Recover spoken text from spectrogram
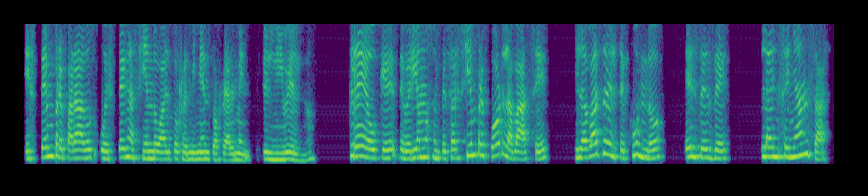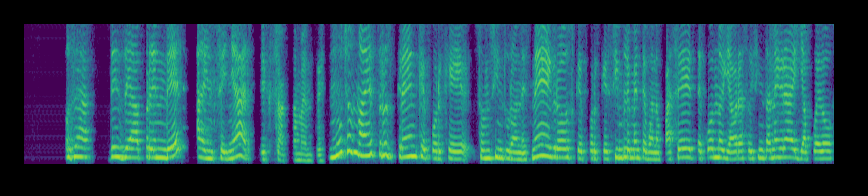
estén preparados o estén haciendo alto rendimiento realmente. El nivel, ¿no? creo que deberíamos empezar siempre por la base y la base del taekwondo es desde la enseñanza, o sea, desde aprender a enseñar. Exactamente. Muchos maestros creen que porque son cinturones negros, que porque simplemente, bueno, pasé taekwondo y ahora soy cinta negra y ya puedo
